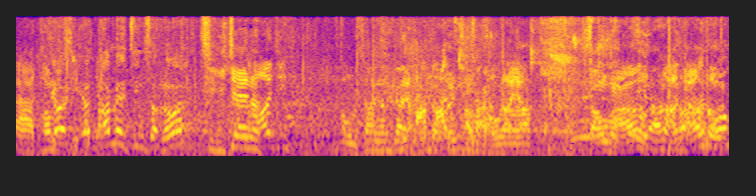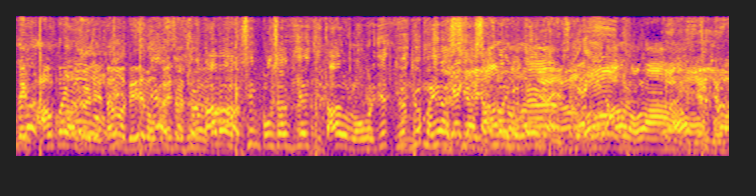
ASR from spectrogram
啊而家而家打咩戰術啊？持正啊！後生咁梗係打打球啦，受跑，跑到你跑歸佢哋，等我哋啲老而家就打翻頭先保守二一二打到老啊！如果如果唔係，一係試下三分個釘二一二打到老啦，唔好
